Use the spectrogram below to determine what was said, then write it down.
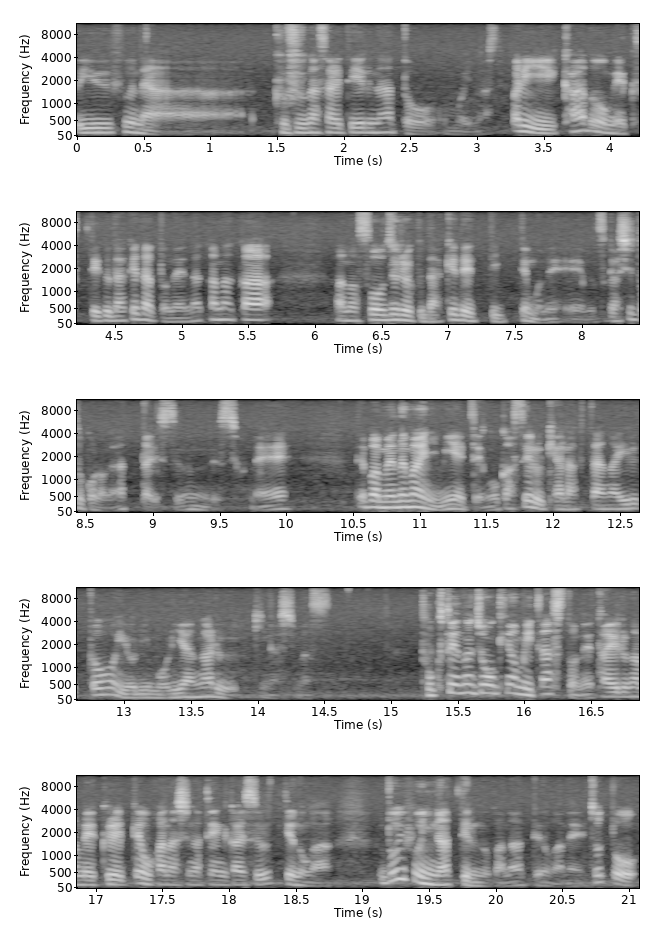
というふうな工夫がされているなと思います。やっぱりカードをめくっていくだけだとね、なかなかあの操縦力だけでって言ってもね、難しいところがあったりするんですよね。で、目の前に見えて動かせるキャラクターがいると、より盛り上がる気がします。特定の条件を満たすとね、タイルがめくれてお話が展開するっていうのが、どういう風になってるのかなっていうのがね、ちょっと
